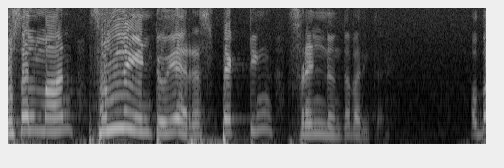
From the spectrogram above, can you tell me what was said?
Mussalman fully into a respecting friend ಅಂತ ಬರೀತಾರೆ. ಒಬ್ಬ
